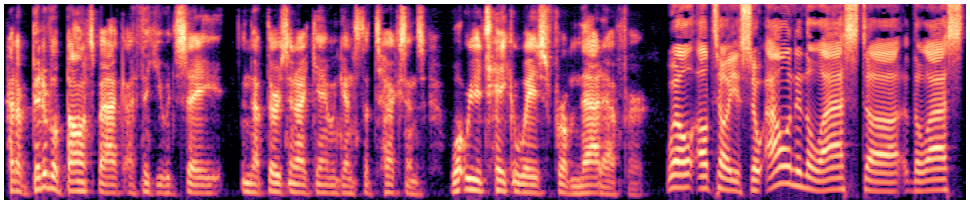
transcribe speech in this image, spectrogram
had a bit of a bounce back, I think you would say, in that Thursday night game against the Texans. What were your takeaways from that effort? Well, I'll tell you. So Allen in the last uh, the last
